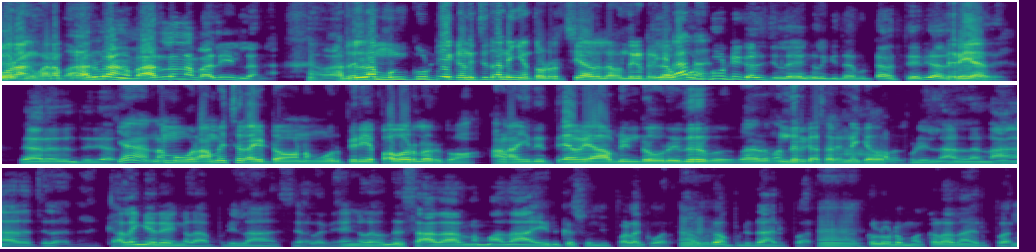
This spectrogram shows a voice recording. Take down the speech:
போறாங்க வர வருவாங்க. வரலன்னா வழி இல்லைங்க. அதெல்லாம் முன்கூட்டியே கணிச்சுதான் நீங்க தொடர்ச்சியா அதுல வந்துகிட்டு இல்ல முன்கூட்டி கழிச்சுல எங்களுக்கு இதை விட்டா தெரியாது. தெரியாது. வேற எதுவும் தெரியாது. ஏன்? நம்ம ஒரு அமைச்சர் ஆயிட்டோம் நம்ம ஒரு பெரிய பவர்ல இருக்கோம். ஆனா இது தேவையா? அப்படின்ற ஒரு இது வந்திருக்கா சார் என்னைக்காவது அப்படிலாம் இல்லை. நாங்கள் அதை சில கலைஞர் எங்களை அப்படிலாம் எங்களை வந்து சாதாரணமா தான் இருக்க சொல்லி பழக்குவார். அவரும் அப்படிதான் இருப்பார். மக்களோட மக்களா தான் இருப்பார்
